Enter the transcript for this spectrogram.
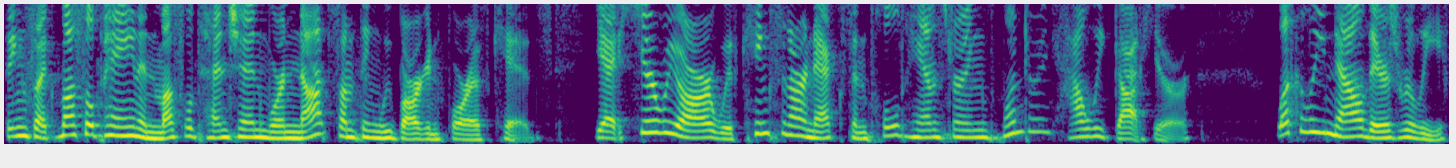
Things like muscle pain and muscle tension were not something we bargained for as kids. Yet here we are with kinks in our necks and pulled hamstrings, wondering how we got here. Luckily, now there's relief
